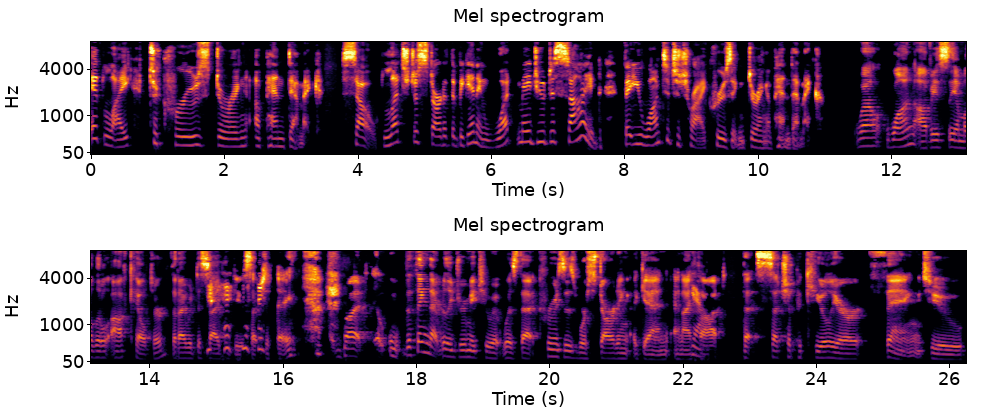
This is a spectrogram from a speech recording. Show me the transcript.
it like to cruise during a pandemic? So let's just start at the beginning. What made you decide that you wanted to try cruising during a pandemic? Well, one, obviously, I'm a little off kilter that I would decide to do such a thing. But uh, the thing that really drew me to it was that cruises were starting again. And I yeah. thought that's such a peculiar thing to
